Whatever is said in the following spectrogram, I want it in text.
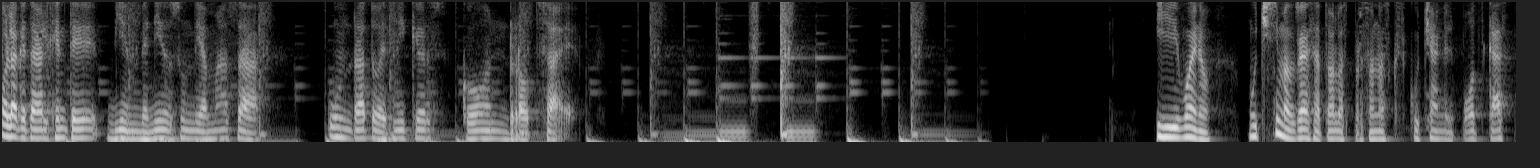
Hola, ¿qué tal gente? Bienvenidos un día más a Un rato de sneakers con Rodsae. Y bueno, muchísimas gracias a todas las personas que escuchan el podcast.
